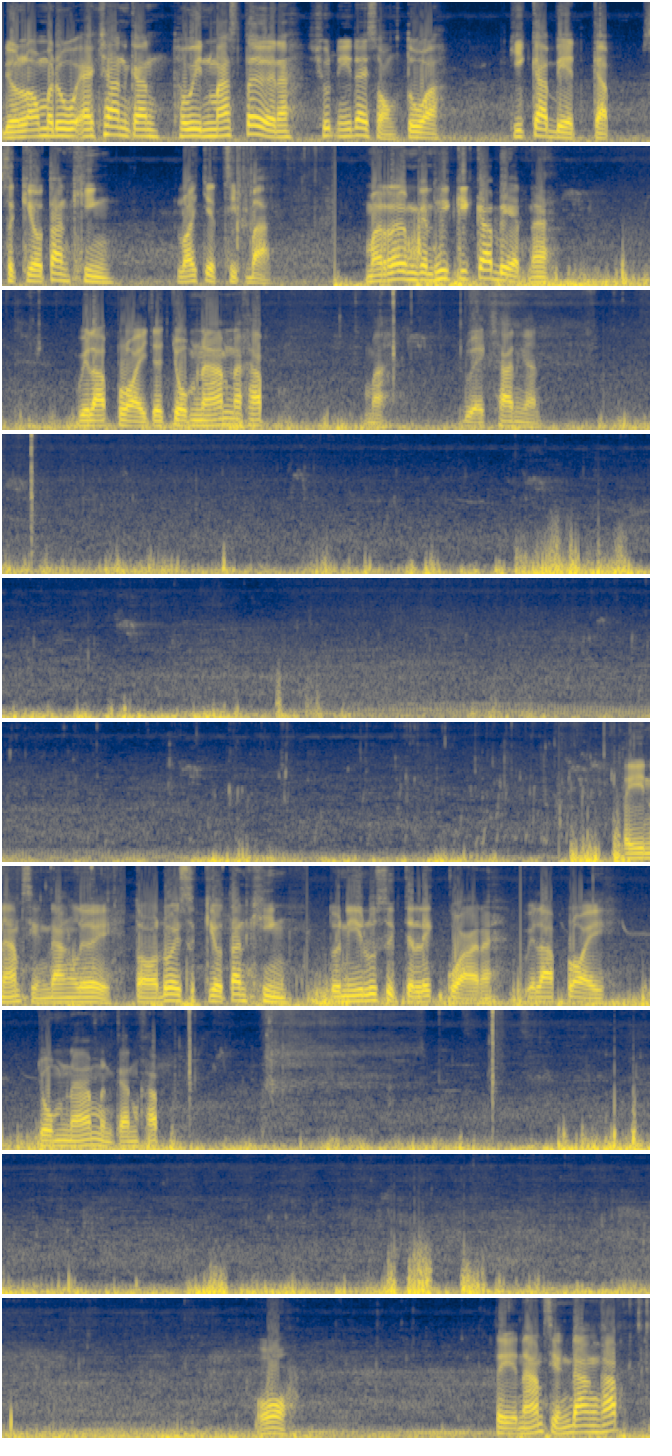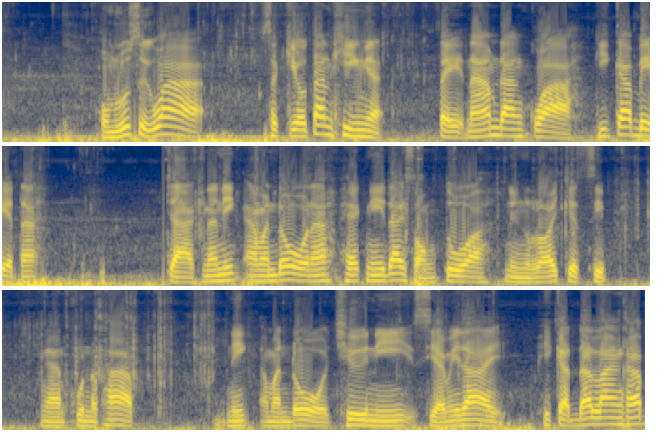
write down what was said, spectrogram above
เดี๋ยวเรามาดูแอคชั่นกันทวินมาสเตอร์นะ ชุดนี้ได้ 2 ตัวกิกาเบดกับสเกลตันคิง170 บาท มาเริ่มกันที่กิกาเบดนะ เวลาปล่อยจะจมน้ำนะครับ มาดูแอคชั่นกัน ตีน้ำเสียงดังเลย ต่อด้วยสเกลตันคิงตัวนี้รู้สึกจะเล็กกว่านะ เวลาปล่อยจมน้ำเหมือนกันครับโอ้เตะน้ำเสียงดังครับ ผมรู้สึกว่าสเกลตันคิงเนี่ย เตะน้ำดังกว่ากิกาเบดนะ จากนานิกอามันโดนะ แพ็คนี้ได้ 2 ตัว 170 งานคุณภาพนิกอแมันโดชื่อนี้เสียไม่ได้ พิกัดด้านล่างครับ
